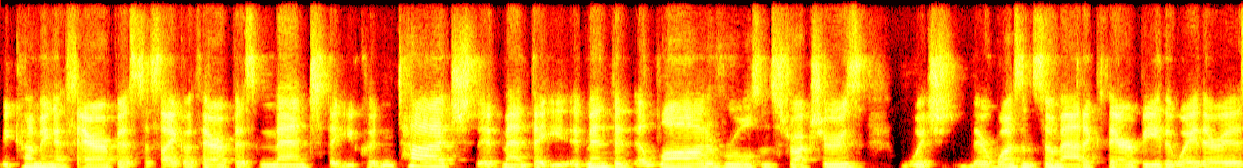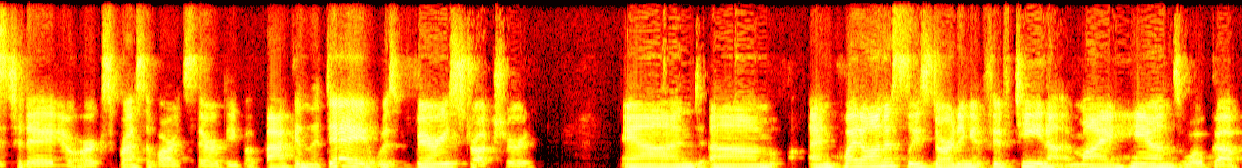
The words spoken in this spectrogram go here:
becoming a therapist, a psychotherapist meant that you couldn't touch. It meant that you, it meant that a lot of rules and structures, which there wasn't somatic therapy the way there is today or expressive arts therapy, but back in the day it was very structured. And um, and quite honestly, starting at 15, uh, my hands woke up.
